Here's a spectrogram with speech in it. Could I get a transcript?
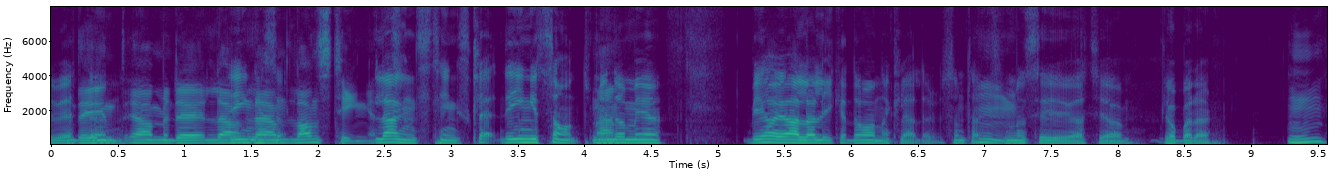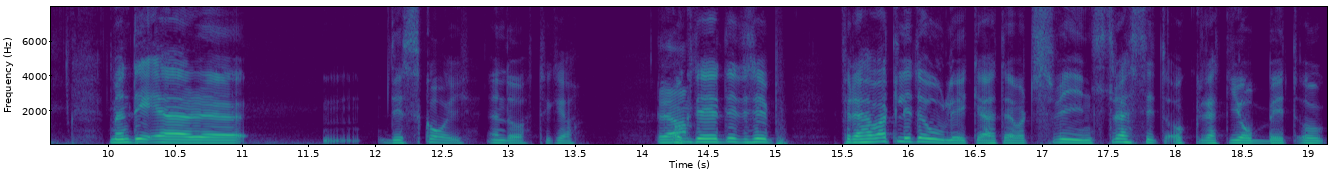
Du vet Det är inte, ja men det är, la, Det är ingen la, så- landstinget. Landstingskläder, det är inget sånt, men Nej. de är, vi har ju alla likadana kläder, sånt här, så Mm. man ser ju att jag jobbar där. Mm. Men det är, eh, det är skoj ändå, tycker jag. Ja. Och det, det, är typ, för det har varit lite olika, att det har varit svinstressigt och rätt jobbigt och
